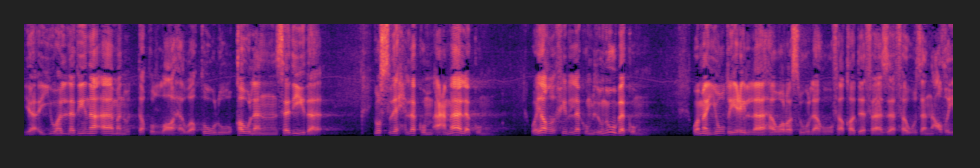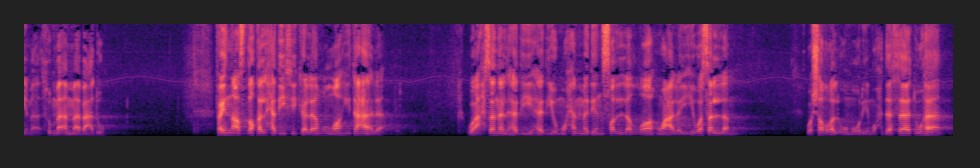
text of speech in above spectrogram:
يا أيها الذين آمنوا اتقوا الله وقولوا قولا سديدا. يصلح لكم أعمالكم ويغفر لكم ذنوبكم. ومن يطع الله ورسوله فقد فاز فوزا عظيما. ثم أما بعد فإن أصدق الحديث كلام الله تعالى وأحسن الهدي هدي محمد صلى الله عليه وسلم وشر الأمور محدثاتها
